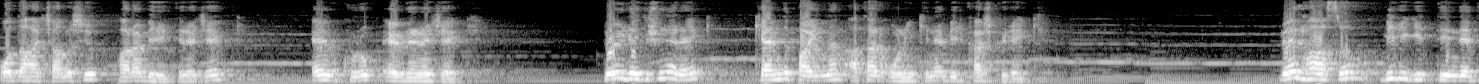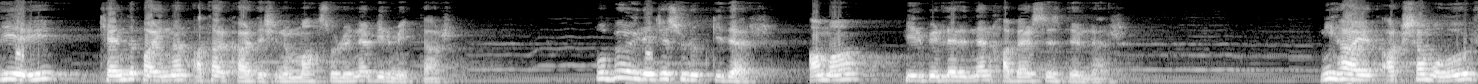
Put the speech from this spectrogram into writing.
O daha çalışıp para biriktirecek, ev kurup evlenecek. Böyle düşünerek kendi payından atar onunkine birkaç kürek. Velhasıl biri gittiğinde diğeri kendi payından atar kardeşinin mahsulüne bir miktar. Bu böylece sürüp gider ama birbirlerinden habersizdirler. Nihayet akşam olur,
